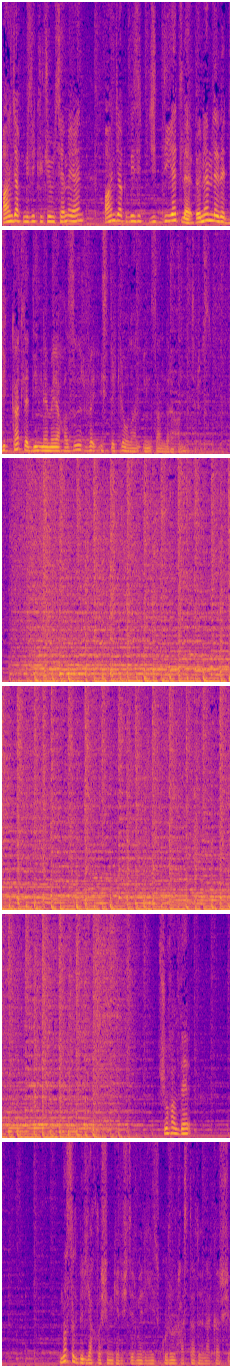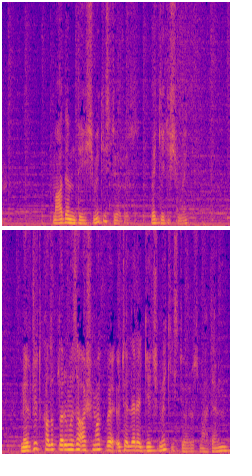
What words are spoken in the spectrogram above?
ancak bizi küçümsemeyen ancak bizi ciddiyetle, önemle ve dikkatle dinlemeye hazır ve istekli olan insanlara anlatırız. Şu halde nasıl bir yaklaşım geliştirmeliyiz gurur hastalığına karşı? Madem değişmek istiyoruz ve gelişmek, mevcut kalıplarımızı aşmak ve ötelere geçmek istiyoruz madem,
